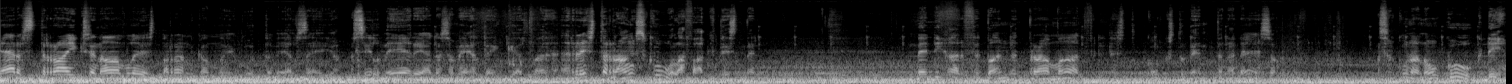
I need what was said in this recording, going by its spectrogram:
Där är strikesen avlöst kan man ju gott och väl säga. Silveria som helt enkelt var en restaurangskola faktiskt. Men, men de har förbannat bra mat för de där kockstudenterna där så, så kunde nog koka de.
